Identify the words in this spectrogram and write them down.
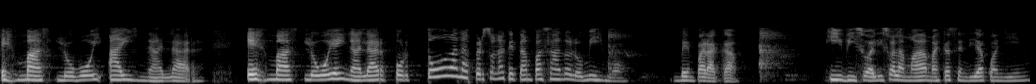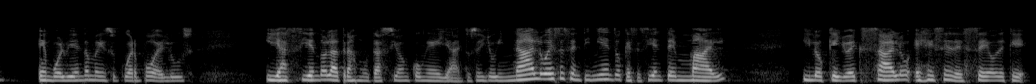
Es más, lo voy a inhalar. Es más, lo voy a inhalar por todas las personas que están pasando lo mismo. Ven para acá. Y visualizo a la amada maestra ascendida Kuan Yin envolviéndome en su cuerpo de luz y haciendo la transmutación con ella. Entonces yo inhalo ese sentimiento que se siente mal y lo que yo exhalo es ese deseo de que,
